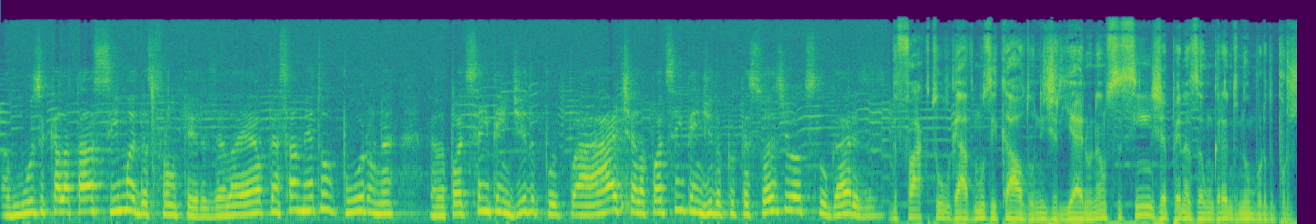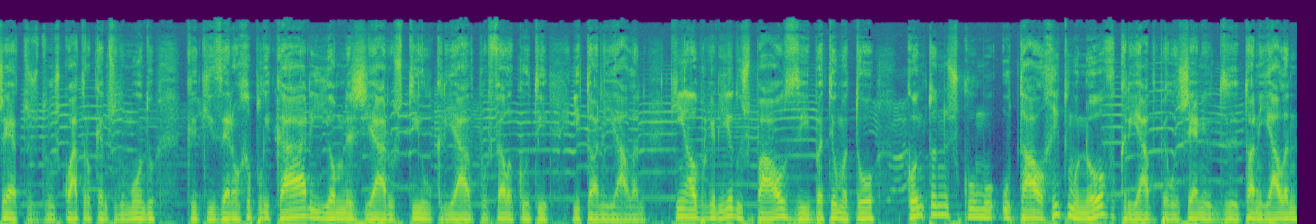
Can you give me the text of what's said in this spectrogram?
A música ela tá acima das fronteiras, ela é o pensamento puro, né? Ela pode ser entendida por a arte, ela pode ser entendida por pessoas de outros lugares. De facto, o legado musical do nigeriano não se cinge apenas a um grande número de projetos dos quatro cantos do mundo que quiseram replicar e homenagear o estilo criado por Fela Kuti e Tony Allen. Kim Albergaria dos Paus e Bateu Matou conta-nos como o tal ritmo novo criado pelo gênio de Tony Allen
